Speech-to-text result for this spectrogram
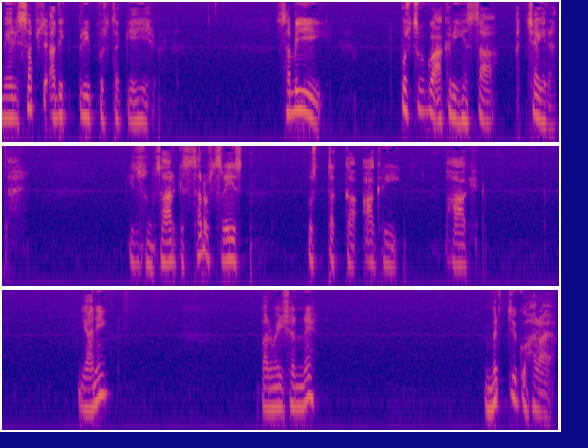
मेरी सबसे अधिक प्रिय पुस्तक यही है। सभी पुस्तकों का आखिरी हिस्सा अच्छा ही रहता है। ये संसार के सर्वश्रेष्ठ पुस्तक का आखिरी भाग है। यानी परमेश्वर ने मृत्यु को हराया।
